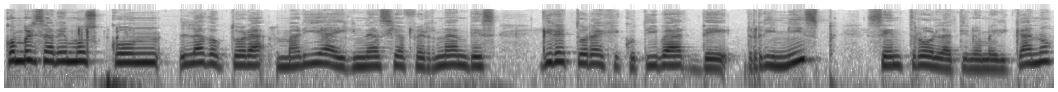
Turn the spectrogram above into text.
conversaremos con la doctora María Ignacia Fernández, directora ejecutiva de RIMISP, Centro Latinoamericano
